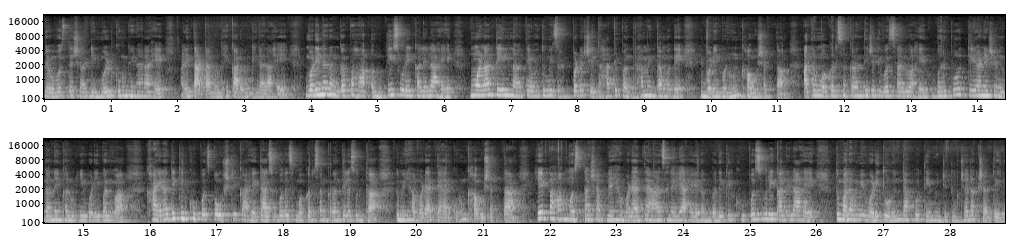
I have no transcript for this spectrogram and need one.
व्यवस्थित अशा डिमोल्ड करून घेणार आहे आणि ताटामध्ये काढून घेणार आहे. वडीला रंग पहा अगदी सुरेख आलेला आहे. मनात येईल ना तेव्हा तुम्ही झटपट असे दहा ते पंधरा मिनिटामध्ये ही वडी बनवून खाऊ शकता. आता मकर संक्रांतीचे दिवस चालू आहेत भरपूर तीळ आणि शेंगदाणे घालून ही वडी बनवा. खायला देखील खूपच पौष्टिक आहे. त्यासोबतच मकर संक्रांतीला सुद्धा तुम्ही ह्या वड्या तयार करून खाऊ शकता. हे पहा मस्त अशा आपल्या ह्या वड्या तयार झालेल्या आहे रंग देखील खूपच सुरेख आलेला आहे. तुम्हाला मी वडी तोडून दाखवते म्हणजे तुमच्या लक्षात येईल.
